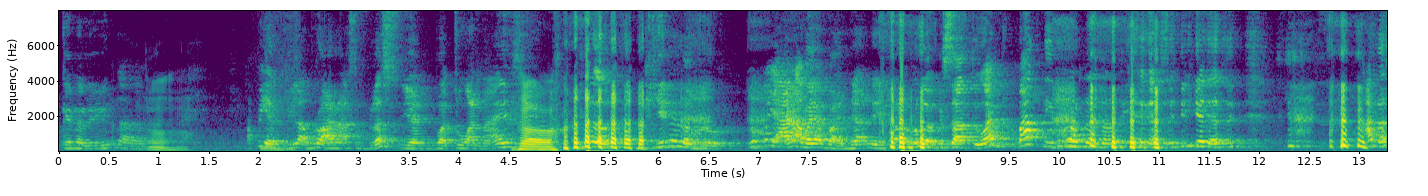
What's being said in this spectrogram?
Ken Halilintar. Hmm. Tapi ya gila bro anak 11 ya buat cuan aja sih. Oh. Gitu. Gini loh bro. Lu punya anak banyak-banyak nih. Kalau lu gak bisa tuan mati bro nanti iya gak sih? Iya gak sih? Anak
